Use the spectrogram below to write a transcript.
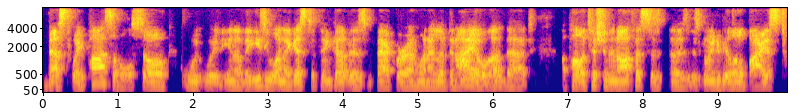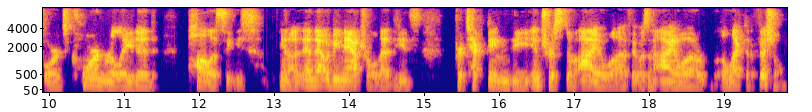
best way possible. So, we, we, you know, the easy one, I guess, to think of is back where I, when I lived in Iowa, that a politician in office is, is is going to be a little biased towards corn-related policies. You know, and that would be natural that he's protecting the interest of Iowa if it was an Iowa elected official.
